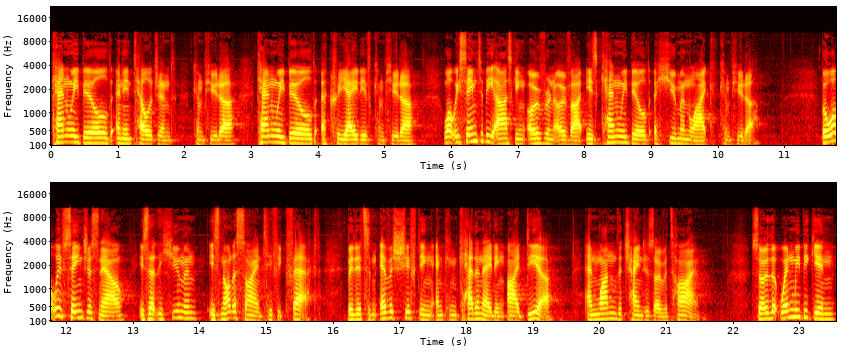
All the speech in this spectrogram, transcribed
Can we build an intelligent computer? Can we build a creative computer? What we seem to be asking over and over is can we build a human like computer? But what we've seen just now is that the human is not a scientific fact, but it's an ever shifting and concatenating idea and one that changes over time. So that when we begin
